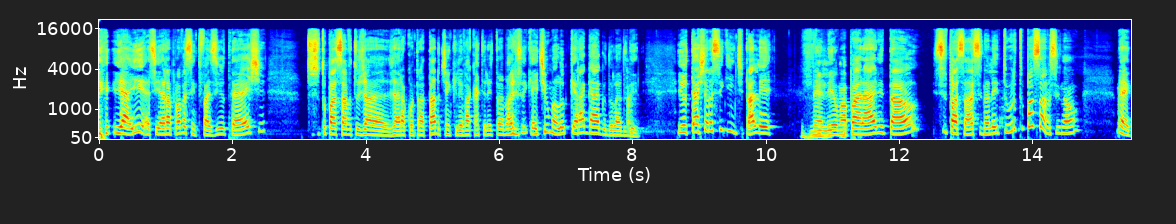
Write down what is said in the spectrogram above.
e aí, assim, era a prova assim, tu fazia o teste, se tu passava, tu já, já era contratado, tinha que levar a carteira de trabalho, não sei o que. Aí tinha um maluco que era gago do lado dele. E o teste era o seguinte, pra ler, né? Ler uma parada e tal. Se passasse na leitura, tu passava, senão... Né?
